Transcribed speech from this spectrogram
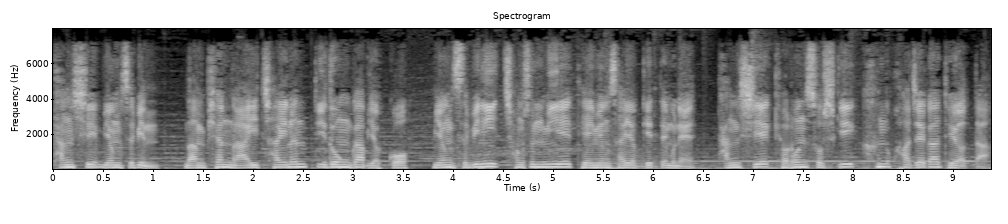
당시 명세빈, 남편 나이 차이는 띠동갑이었고 명세빈이 청순미의 대명사였기 때문에 당시의 결혼 소식이 큰 화제가 되었다.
